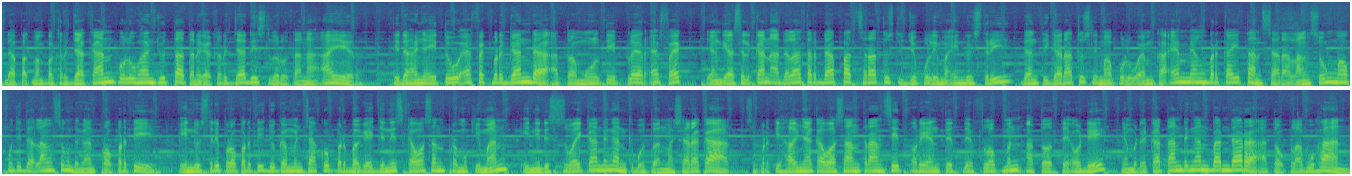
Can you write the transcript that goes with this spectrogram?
dapat mempekerjakan puluhan juta tenaga kerja di seluruh tanah air. Tidak hanya itu, efek berganda atau multiplier effect yang dihasilkan adalah terdapat 175 industri dan 350 UMKM yang berkaitan secara langsung maupun tidak langsung dengan properti. Industri properti juga mencakup berbagai jenis kawasan permukiman, ini disesuaikan dengan kebutuhan masyarakat, seperti halnya kawasan Transit Oriented Development atau TOD yang berdekatan dengan bandara atau pelabuhan.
